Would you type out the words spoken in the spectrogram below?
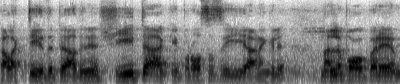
കളക്ട് ചെയ്തിട്ട് അതിനെ ഷീറ്റാക്കി പ്രോസസ്സ് ചെയ്യുകയാണെങ്കിൽ നല്ല പോപ്പരയും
